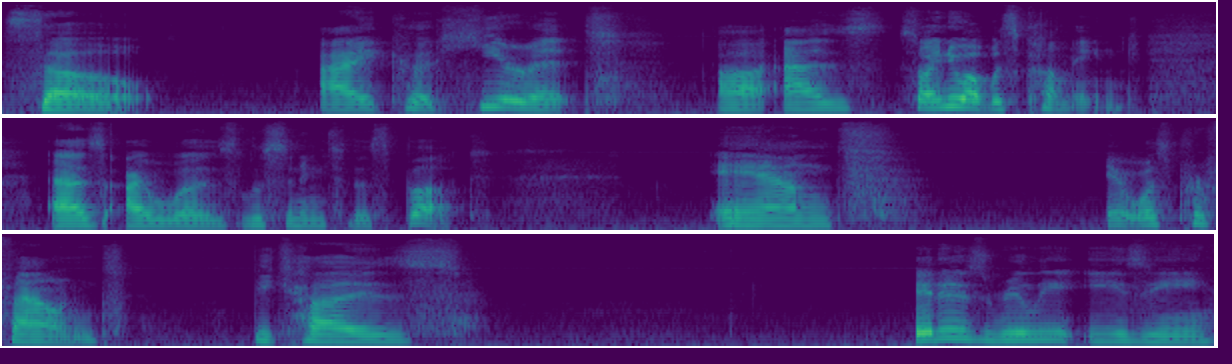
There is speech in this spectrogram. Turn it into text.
So I could hear it uh, as so I knew what was coming as I was listening to this book, and it was profound because it is really easy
